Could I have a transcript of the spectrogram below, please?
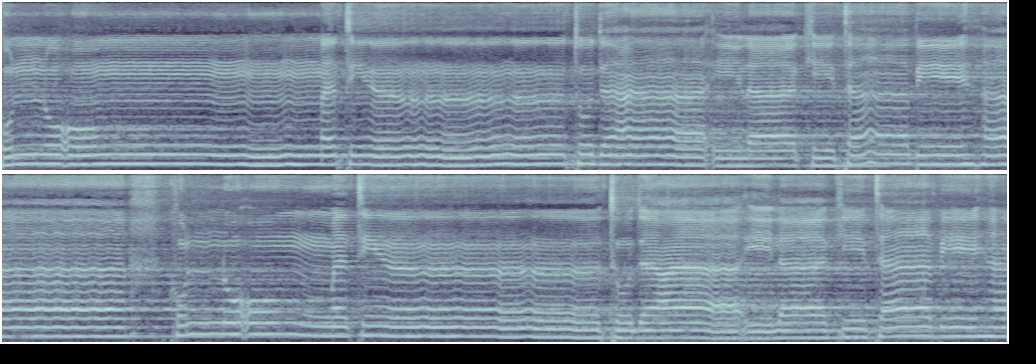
كل أمة تدعى إلى كتابها. كل أمة تدعى إلى كتابها.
